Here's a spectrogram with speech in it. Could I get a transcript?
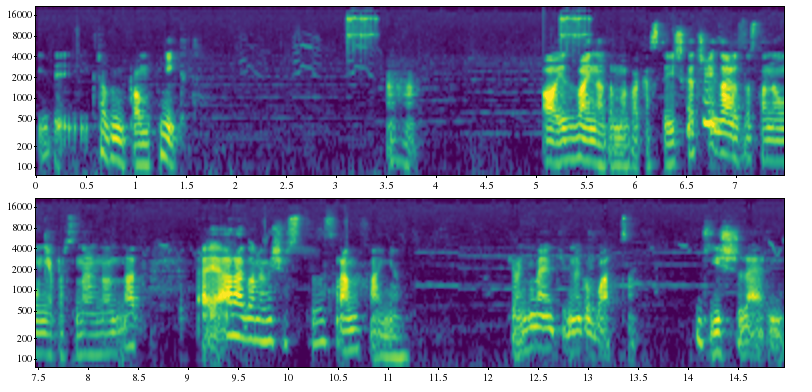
Ile, kto by mi pomógł? Nikt. Aha. O, jest wojna domowa kastylijska, czyli zaraz dostaną Unię personalną nad Ej, Aragonem się zesramy fajnie. Czy oni mają dziwnego władcę? Gisleri.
